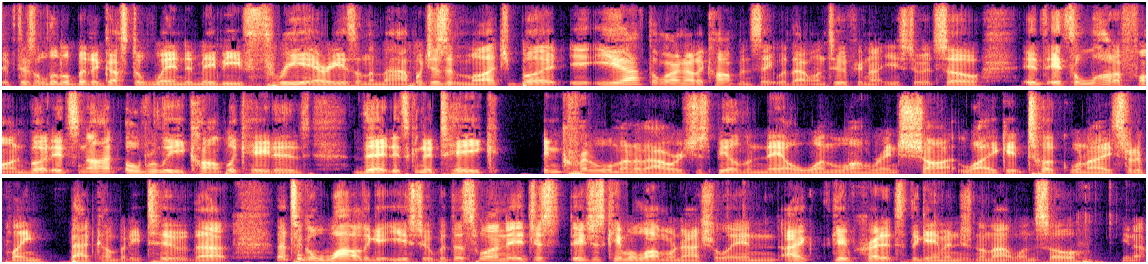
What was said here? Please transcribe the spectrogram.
if there's a little bit of gust of wind in maybe three areas on the map, which isn't much, but it, you have to learn how to compensate with that one too if you're not used to it. So it, it's a lot of fun, but it's not overly complicated that it's going to take incredible amount of hours just to be able to nail one long range shot like it took when I started playing Bad Company 2. That that took a while to get used to, but this one it just it just came a lot more naturally and I gave credit to the game engine on that one, so, you know.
